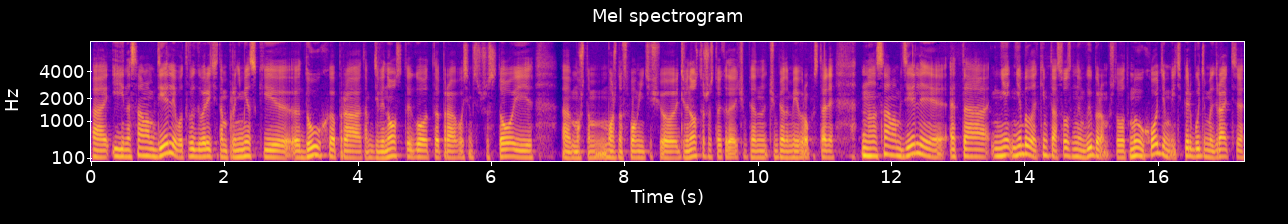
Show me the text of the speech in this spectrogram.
А, и на самом деле, вот вы говорите там про немецкий э, дух, про там 90-й год, про 86-й, а, может, там можно вспомнить еще 96-й, когда чемпион, чемпионами Европы стали. Но на самом деле это не, не было каким-то осознанным выбором, что вот мы уходим и теперь будем играть э,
